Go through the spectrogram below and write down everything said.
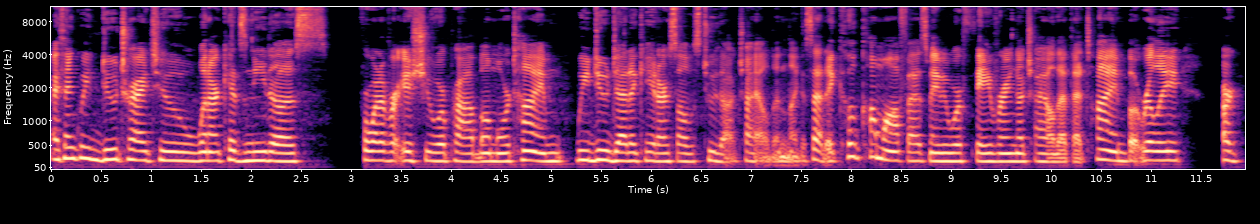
I think we do try to, when our kids need us for whatever issue or problem or time, we do dedicate ourselves to that child. And like I said, it could come off as maybe we're favoring a child at that time, but really our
